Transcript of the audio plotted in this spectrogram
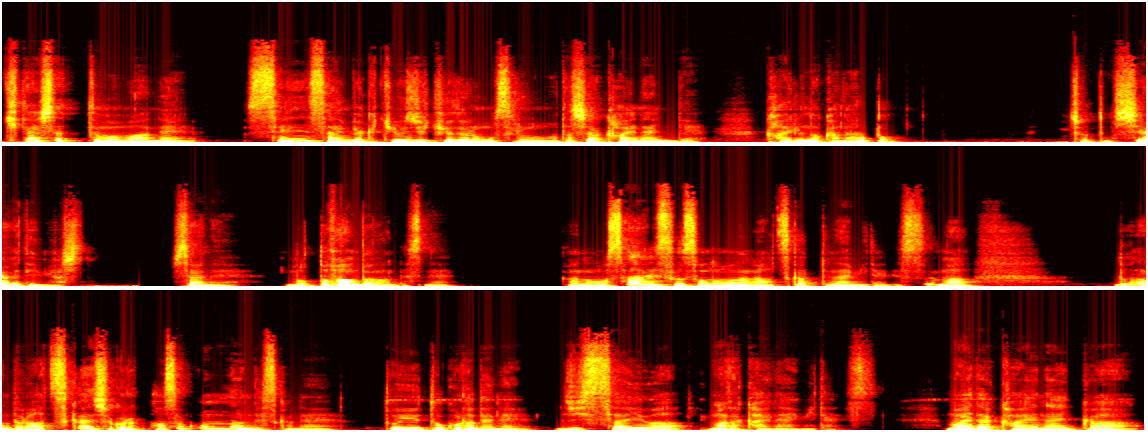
期待したってもまあね、1399ドルもするも私は買えないんで、買えるのかなと、ちょっと調べてみました。そしたらね、ノットファウンドなんですね。あの、サービスそのものが扱ってないみたいです。まあ、どうなんだろう扱い者これパソコンなんですかね？というところでね、実際はまだ買えないみたいです。まだ買えないか、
